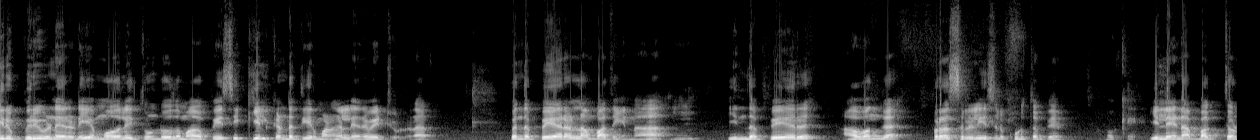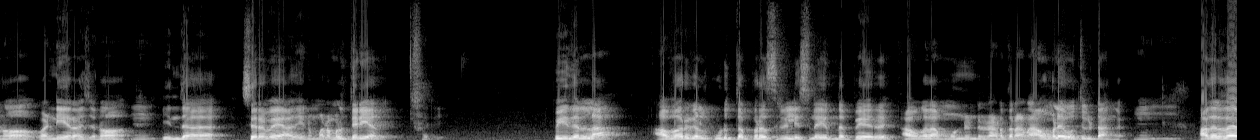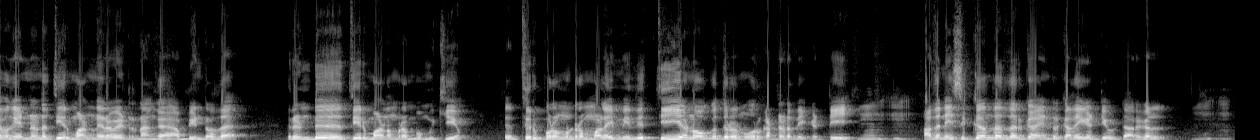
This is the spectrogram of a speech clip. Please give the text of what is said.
இரு பிரிவினரிடையே மோதலை தூண்டுவதமாக பேசி கீழ்க்கண்ட தீர்மானங்கள் நிறைவேற்றியுள்ளனர். இப்போ இந்த பேரெல்லாம் பார்த்தீங்கன்னா இந்த பேர் அவங்க ப்ரெஸ் ரிலீஸில் கொடுத்த பேர். ஓகே. இல்லைன்னா பக்தனோ வன்னியராஜனோ இந்த சிறவை ஆதீனமோ நம்மளுக்கு தெரியாது. சரி. இப்போ இதெல்லாம் அவர்கள் கொடுத்த ப்ரெஸ் ரிலீஸில் இருந்த பேர் அவங்க தான் முன்னின்று நடத்துகிறாங்க அவங்களே ஒத்துக்கிட்டாங்க. அதில் தான் இவங்க என்னென்ன தீர்மானம் நிறைவேற்றினாங்க அப்படின்றத ரெண்டு தீர்மானம் ரொம்ப முக்கியம். திருப்பரங்குன்றம் மலை மீது தீய நோக்கத்துடன் ஒரு கட்டடத்தை கட்டி அதனை சிக்கந்தர் தர்கா என்று கதை கட்டி விட்டார்கள்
